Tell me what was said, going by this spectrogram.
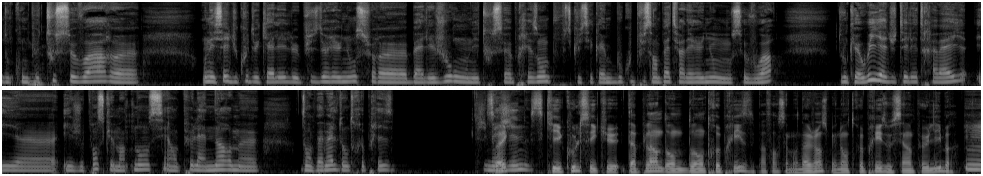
Donc on peut tous se voir. on essaye du coup de caler le plus de réunions sur bah, les jours où on est tous présents parce que c'est quand même beaucoup plus sympa de faire des réunions où on se voit. Donc oui, il y a du télétravail et, et je pense que maintenant c'est un peu la norme dans pas mal d'entreprises. J'imagine. ce qui est cool, c'est que tu as plein d'en- d'entreprises, pas forcément d'agences, mais d'entreprises où c'est un peu libre. Mm.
